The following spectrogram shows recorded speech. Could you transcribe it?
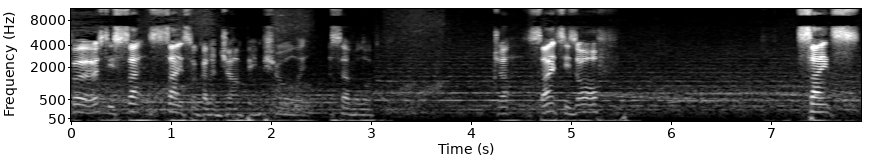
first. Is Saint, Saint's not going to jump him, surely. Let's have a look. Ju Saints is off. Saints.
